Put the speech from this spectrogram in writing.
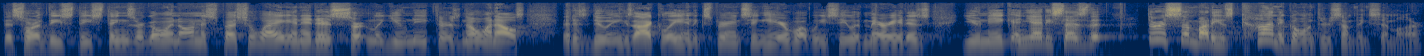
that sort of these, these things are going on in a special way, and it is certainly unique. There's no one else that is doing exactly and experiencing here what we see with Mary. It is unique. And yet he says that there is somebody who's kind of going through something similar.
